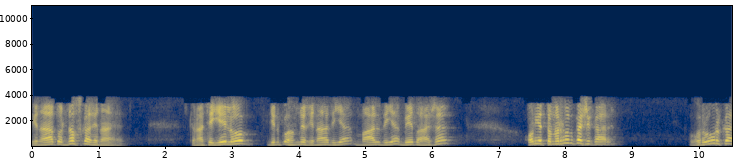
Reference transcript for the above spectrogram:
غنا تو نفس کا غنا ہے۔ چنانچہ یہ لوگ جن کو ہم نے غنا دیا، مال دیا، بے تحاشا، اور یہ تمرد کا شکار ہے غرور کا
